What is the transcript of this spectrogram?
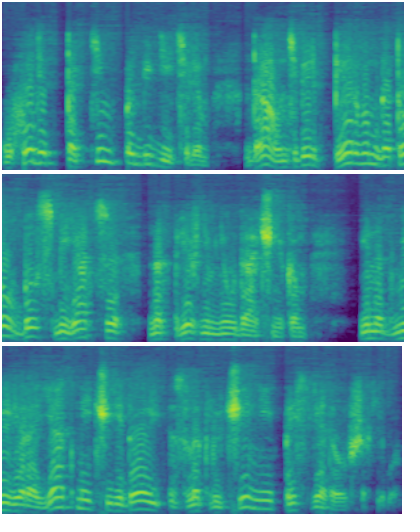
уходит таким победителем. Да, он теперь первым готов был смеяться над прежним неудачником и над невероятной чередой злоключений, преследовавших его.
